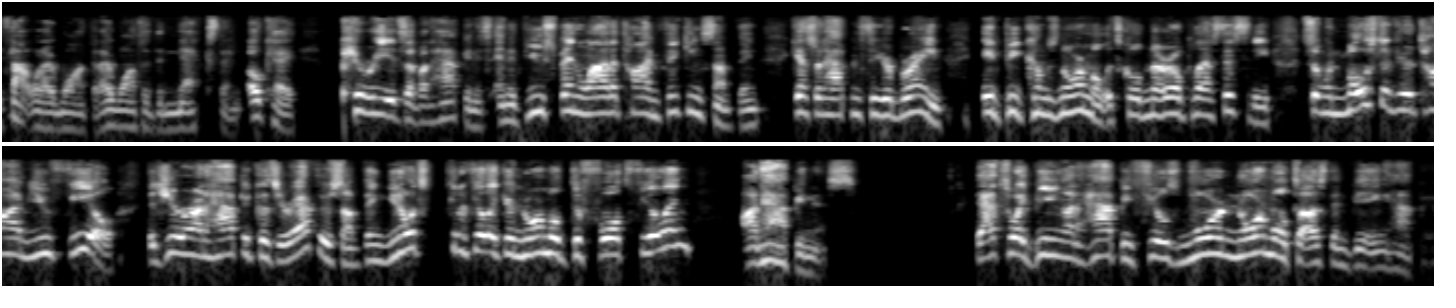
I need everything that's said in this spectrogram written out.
it's not what I wanted. I wanted the next thing. Okay, periods of unhappiness. And if you spend a lot of time thinking something, guess what happens to your brain? It becomes normal. It's called neuroplasticity. So when most of your time you feel that you're unhappy because you're after something, you know what's going to feel like your normal default feeling? Unhappiness. That's why being unhappy feels more normal to us than being happy.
